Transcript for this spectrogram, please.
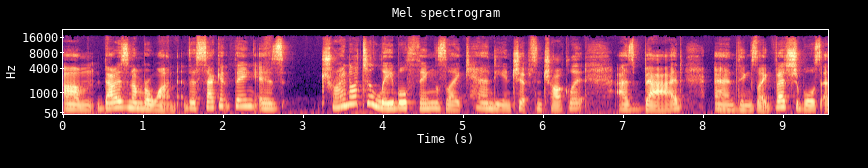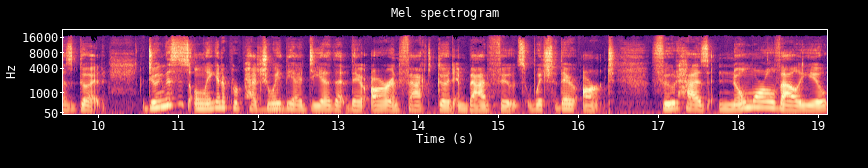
um, that is number one. The second thing is try not to label things like candy and chips and chocolate as bad and things like vegetables as good. Doing this is only going to perpetuate the idea that there are, in fact, good and bad foods, which there aren't. Food has no moral value,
